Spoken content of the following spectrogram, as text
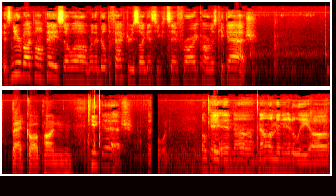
it's nearby Pompeii, so uh, where they built the factory. So I guess you could say Ferrari cars kick ash. Bad car pun. Kick ash. Okay, and uh, now I'm in Italy, uh,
